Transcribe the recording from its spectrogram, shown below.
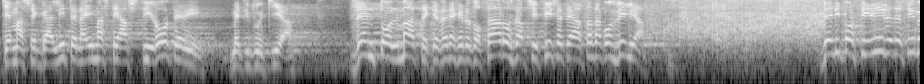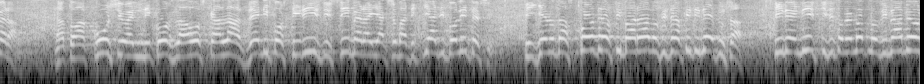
και μας εγκαλείτε να είμαστε αυστηρότεροι με την Τουρκία, δεν τολμάτε και δεν έχετε το θάρρος να ψηφίσετε αυτά τα κονδύλια. Δεν υποστηρίζετε σήμερα. Να το ακούσει ο ελληνικός λαός καλά. Δεν υποστηρίζει σήμερα η αξιωματική αντιπολίτευση. Πηγαίνοντας κόντρα στην παράδοση σε αυτή την αίθουσα. Την ενίσχυση των ενόπλων δυνάμεων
